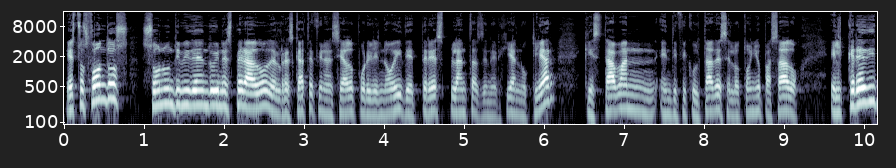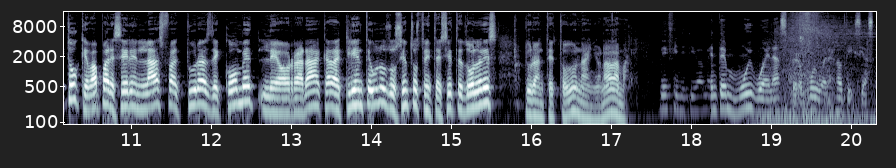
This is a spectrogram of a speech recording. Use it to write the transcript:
Estos fondos son un dividendo inesperado del rescate financiado por Illinois de tres plantas de energía nuclear que estaban en dificultades el otoño pasado. El crédito que va a aparecer en las facturas de Comet le ahorrará a cada cliente unos 237 dólares durante todo un año, nada más. Definitivamente muy buenas, pero muy buenas noticias.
